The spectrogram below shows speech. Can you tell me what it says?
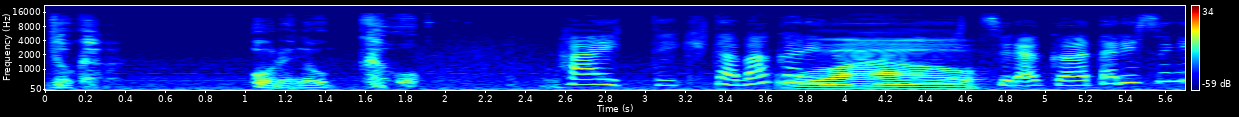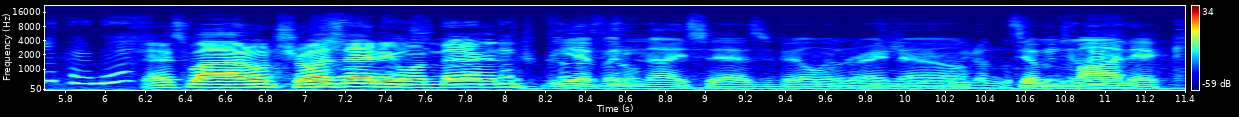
どうか俺の顔 入ってきたばかりの子 Wow. に辛く当たりすぎたね That's why I don't trust anyone, man. We have a nice ass villain right now. Demonic.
